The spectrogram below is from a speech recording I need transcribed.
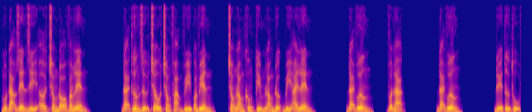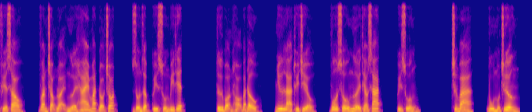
Một đạo rên rỉ ở trong đó vang lên. Đại thương dự châu trong phạm vi quan viên, trong lòng không kìm lòng được bi ai lên. Đại vương, vẫn lạc. Đại vương. Đế tử thụ phía sau, văn trọng loại người hai mắt đỏ chót, dồn dập quỳ xuống bi thiết. Từ bọn họ bắt đầu, như là thủy triều, vô số người theo sát, quỳ xuống. Chương 3, bù một chương,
